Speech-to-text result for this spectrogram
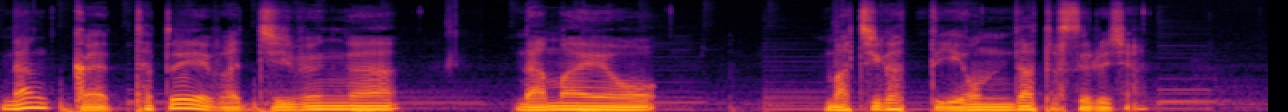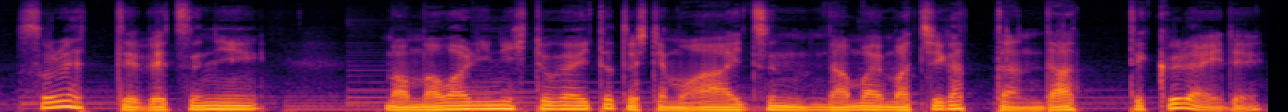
なんか、例えば自分が名前を間違って呼んだとするじゃん。それって別に、まあ周りに人がいたとしても、ああいつ名前間違ったんだってくらいで、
